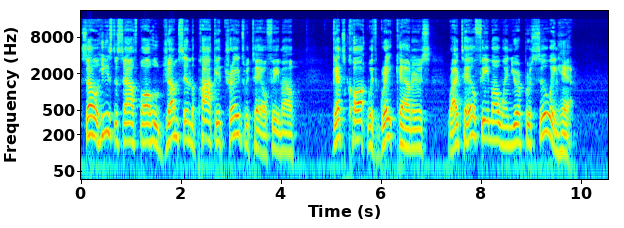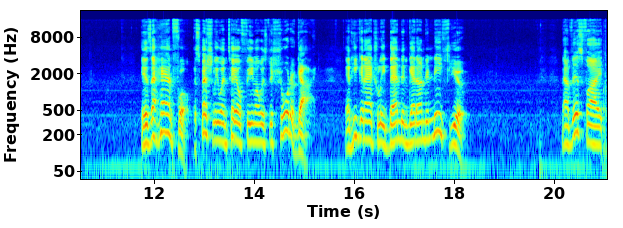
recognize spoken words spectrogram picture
So he's the southpaw who jumps in the pocket, trades with Teofimo, gets caught with great counters, right? Teofimo, when you're pursuing him, is a handful, especially when Teofimo is the shorter guy and he can actually bend and get underneath you. Now, this fight,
